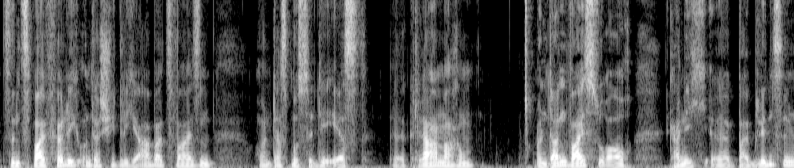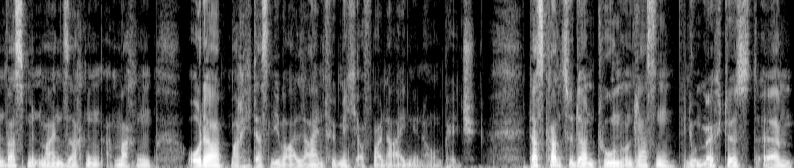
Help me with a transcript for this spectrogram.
Das sind zwei völlig unterschiedliche Arbeitsweisen und das musst du dir erst äh, klar machen. Und dann weißt du auch, kann ich äh, bei Blinzeln was mit meinen Sachen machen oder mache ich das lieber allein für mich auf meiner eigenen Homepage. Das kannst du dann tun und lassen, wie du möchtest. Ähm,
